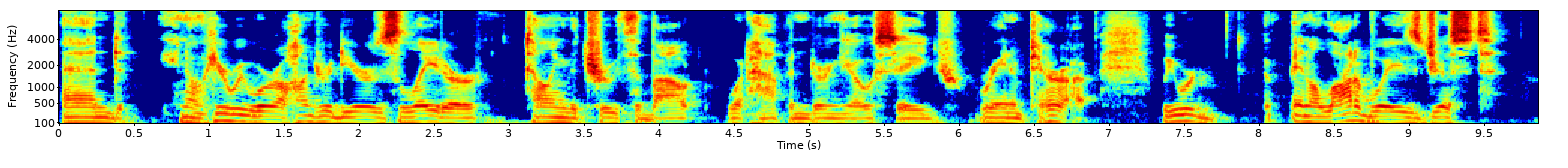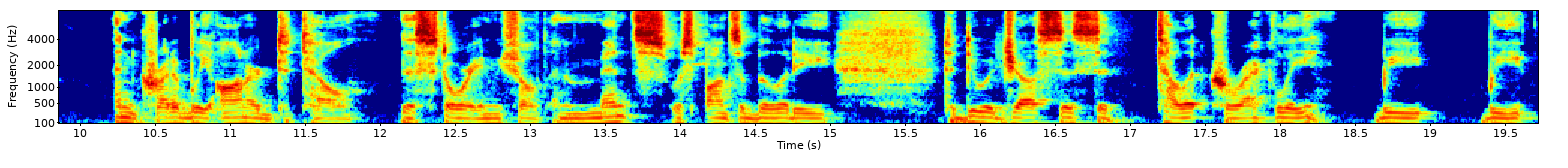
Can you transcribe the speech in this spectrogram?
And, you know, here we were 100 years later telling the truth about what happened during the Osage Reign of Terror. We were, in a lot of ways, just incredibly honored to tell this story. And we felt an immense responsibility to do it justice, to tell it correctly. We, we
